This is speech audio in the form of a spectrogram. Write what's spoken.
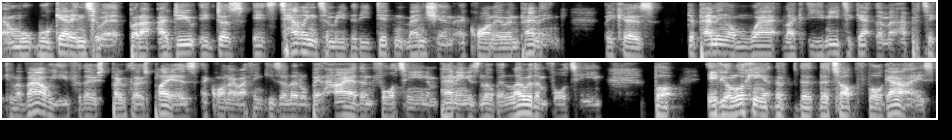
and we'll, we'll get into it, but I, I, do, it does, it's telling to me that he didn't mention Ekwonu and Penning because depending on where, like you need to get them at a particular value for those, both those players. Ekwonu, I think is a little bit higher than 14 and Penning is a little bit lower than 14. But if you're looking at the, the, the top four guys,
